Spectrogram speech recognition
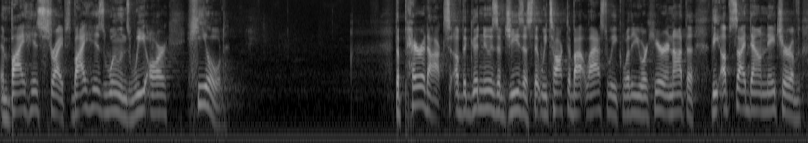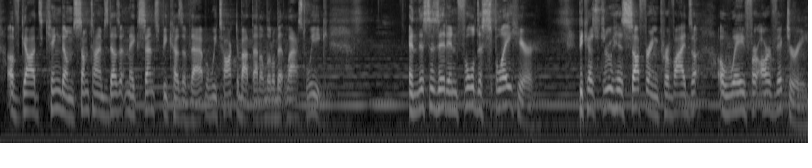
And by his stripes, by his wounds, we are healed. The paradox of the good news of Jesus that we talked about last week, whether you were here or not, the, the upside down nature of, of God's kingdom sometimes doesn't make sense because of that, but we talked about that a little bit last week. And this is it in full display here because through his suffering provides a, a way for our victory.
